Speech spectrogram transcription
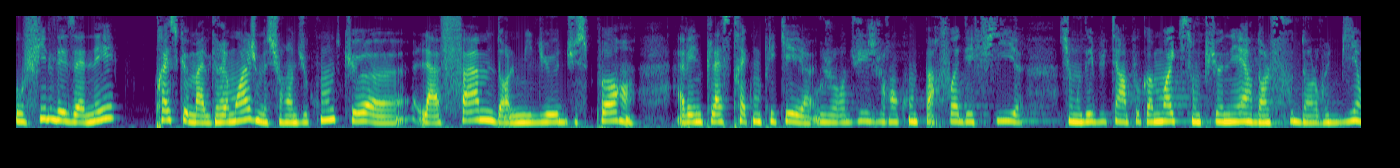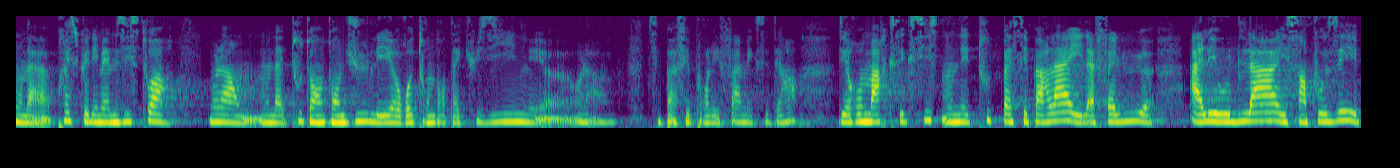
au fil des années, presque malgré moi, je me suis rendu compte que euh, la femme dans le milieu du sport avait une place très compliquée. Aujourd'hui, je rencontre parfois des filles qui ont débuté un peu comme moi, qui sont pionnières dans le foot, dans le rugby. On a presque les mêmes histoires. Voilà, on, a tout entendu les retourne dans ta cuisine, les euh, voilà, c'est pas fait pour les femmes, etc. Des remarques sexistes, on est toutes passées par là et il a fallu euh, aller au-delà et s'imposer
